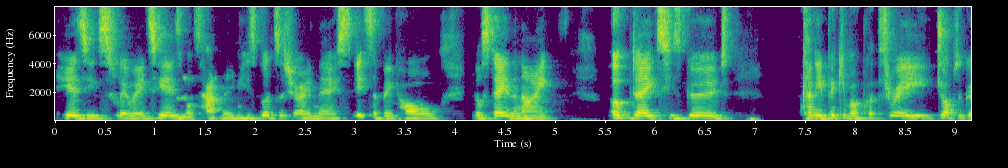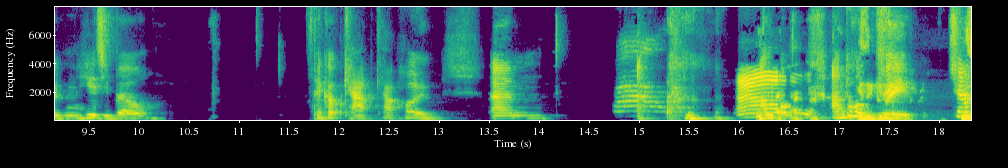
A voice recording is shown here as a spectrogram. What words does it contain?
here's his fluids. Here's what's happening. His bloods are showing this. It's a big hole. He'll stay the night. Updates. He's good. Can you pick him up at three? Jobs are good, and here's your bill. Pick up cat, cat home. Um, and Ow! on, and on He's agreeing. cue, He's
